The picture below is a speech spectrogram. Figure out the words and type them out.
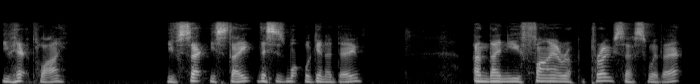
you hit apply, you've set your state. This is what we're going to do, and then you fire up a process with it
